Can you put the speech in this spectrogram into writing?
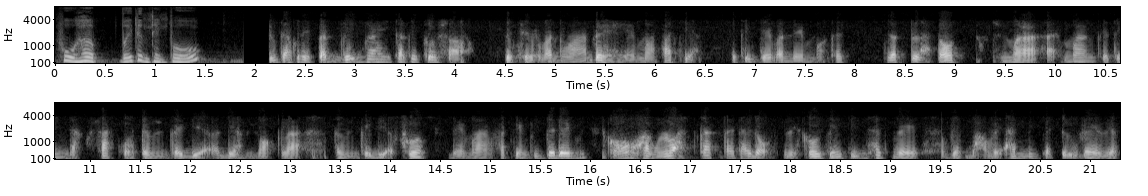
phù hợp với từng thành phố. Chúng ta có thể tận dụng ngay các cái cơ sở lịch sử văn hóa để mà phát triển cái kinh tế ban đêm một cách rất là tốt, mà lại mang cái tính đặc sắc của từng cái địa điểm hoặc là từng cái địa phương để mà phát triển kinh tế đêm có hàng loạt các cái thay đổi về cơ chế chính sách về an ninh trật tự về việc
